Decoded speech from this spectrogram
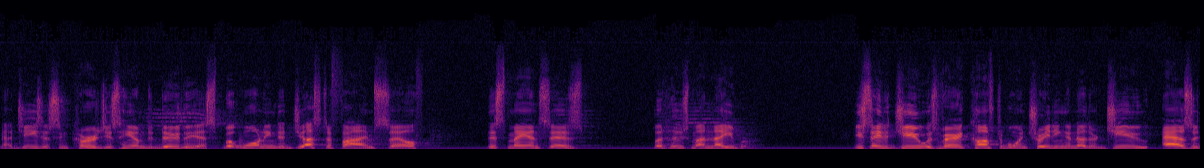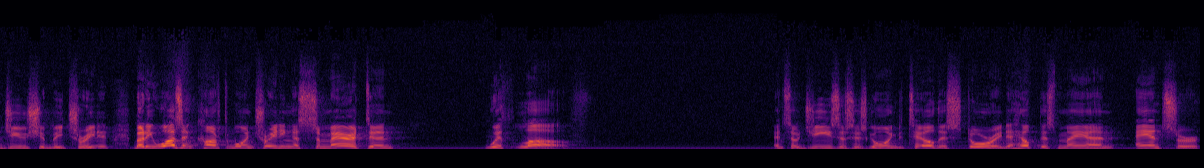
Now, Jesus encourages him to do this, but wanting to justify himself, this man says, But who's my neighbor? You see, the Jew was very comfortable in treating another Jew as a Jew should be treated, but he wasn't comfortable in treating a Samaritan with love. And so Jesus is going to tell this story to help this man answer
